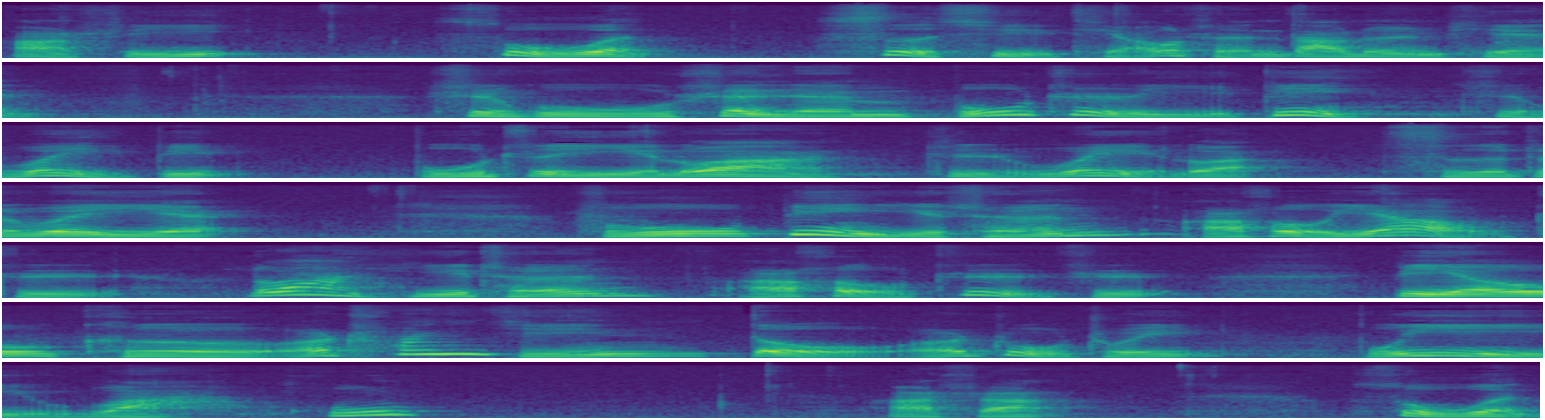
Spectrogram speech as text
二十一，《素问·四气调神大论篇》：是故圣人不治已病，治未病；不治已乱，治未乱。此之谓也。夫病已成而后药之，乱已成而后治之，必有可而穿筋，斗而助锥，不亦晚乎？二十二，《素问·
